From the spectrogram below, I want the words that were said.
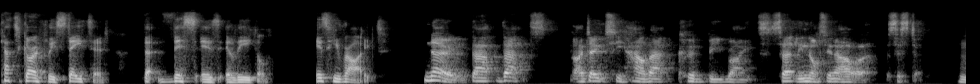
categorically stated that this is illegal. Is he right? No, that that's I don't see how that could be right. Certainly not in our system. Hmm.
